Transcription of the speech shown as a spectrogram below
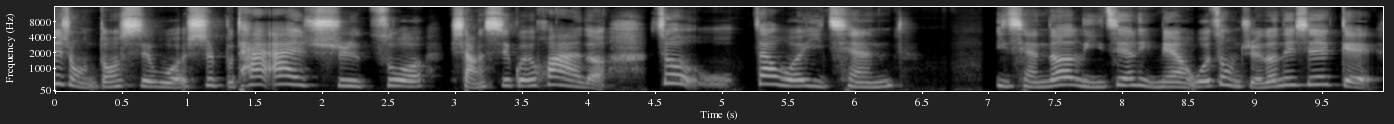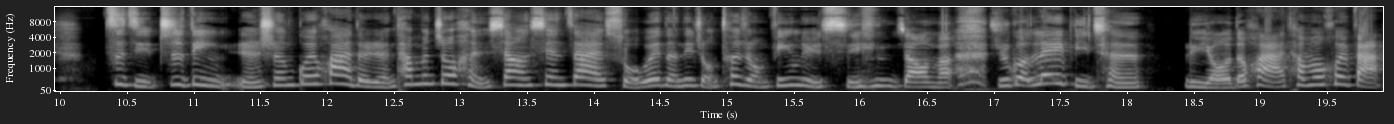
这种东西我是不太爱去做详细规划的。就在我以前以前的理解里面，我总觉得那些给自己制定人生规划的人，他们就很像现在所谓的那种特种兵旅行，你知道吗？如果类比成旅游的话，他们会把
